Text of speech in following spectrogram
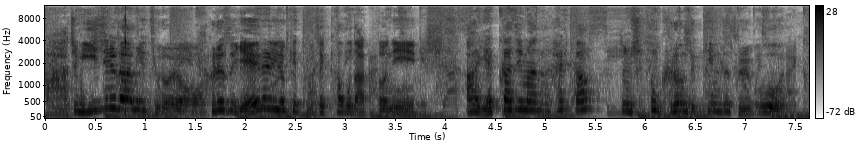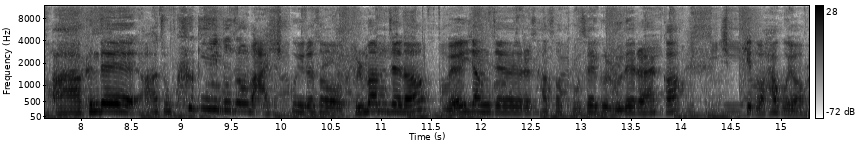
아 좀 이질감이 들어요. 그래서 얘를 이렇게 도색하고 났더니 아 얘까지만 할까? 좀 싶은 그런 느낌도 들고 아 근데 아 좀 크기도 좀 아쉽고 이래서 불맘제나 웨이장제를 사서 도색을 의뢰를 할까 싶기도 하고요.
